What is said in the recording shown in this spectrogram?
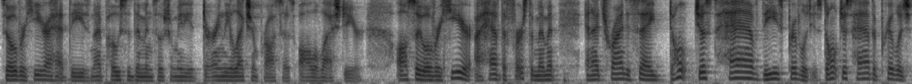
So over here, I had these and I posted them in social media during the election process all of last year. Also, over here, I have the First Amendment, and I try to say, don't just have these privileges. Don't just have the privilege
